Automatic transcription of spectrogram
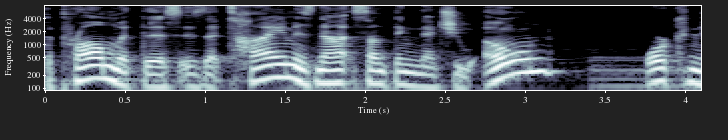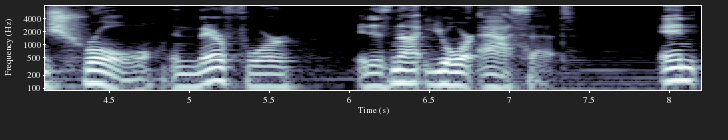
The problem with this is that time is not something that you own or control, and therefore it is not your asset. And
